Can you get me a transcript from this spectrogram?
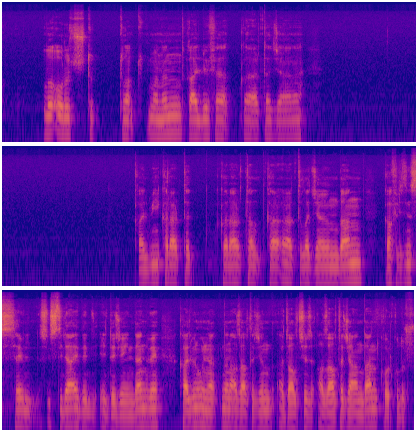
oruç tut, tutmanın kalbi karartacağına kalbi karartacağına karartılacağından, gafletin sev, istila edeceğinden ve kalbin oynaklığını azaltacağından korkulur.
